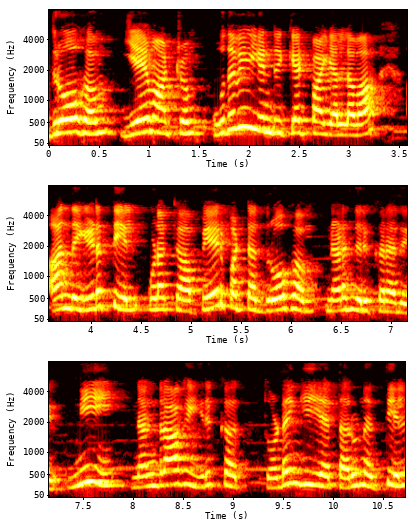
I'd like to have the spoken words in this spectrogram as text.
துரோகம் ஏமாற்றம் உதவி என்று கேட்பாய் அல்லவா? அந்த இடத்தில் உனக்கு அப்பேற்பட்ட துரோகம் நடந்திருக்கிறது. நீ நன்றாக இருக்க தொடங்கிய தருணத்தில்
